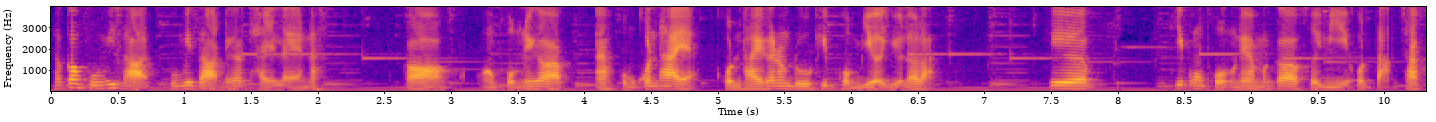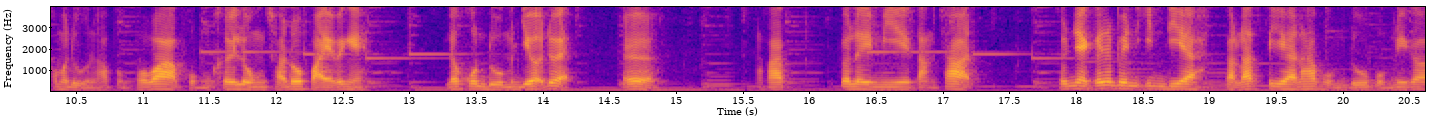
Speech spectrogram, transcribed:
แล้วก็ภูมิศาสตร์ภูมิศาสตร์นี่ก็ไทยแลนด์นะ ก็ของผมนี่ก็อะผมคนไทยอะคนไทยก็ต้องดูคลิปผมเยอะอยู่แล้วล่ะ คือคลิปของผมเนี่ยมันก็เคยมีคนต่างชาติเข้ามาดูนะครับผมเพราะว่าผมเคยลง Shadow Fight ไว้ไง แล้วคนดูมันเยอะด้วย เออนะครับ ก็เลยมีต่างชาติ ส่วนใหญ่ก็จะเป็นอินเดียกับรัสเซียนะครับผมดูผมนี่ก็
